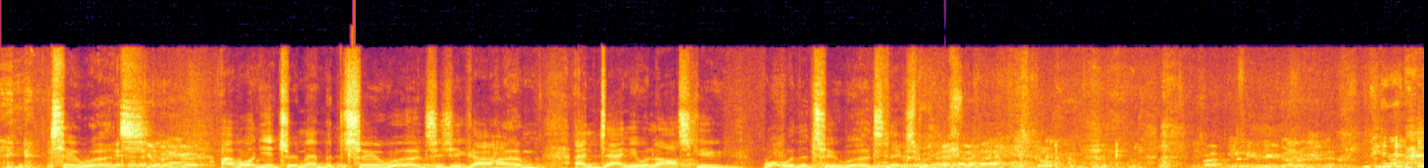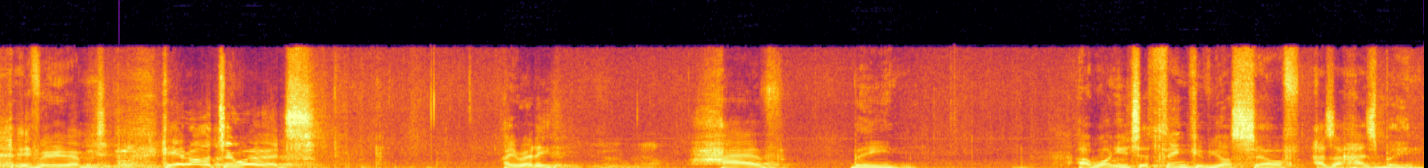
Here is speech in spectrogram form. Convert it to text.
two words. I want you to remember two words as you go home, and Daniel will ask you, what were the two words next week? if he remembers. Here are the two words. Are you ready? Have been. I want you to think of yourself as a has been.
